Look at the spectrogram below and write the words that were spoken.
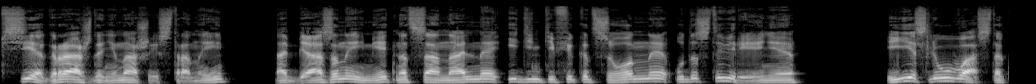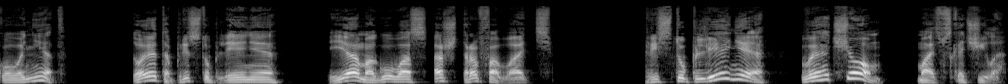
все граждане нашей страны обязаны иметь национальное идентификационное удостоверение. И если у вас такого нет, то это преступление, я могу вас оштрафовать». «Преступление? Вы о чем?» — мать вскочила.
